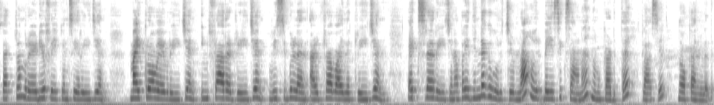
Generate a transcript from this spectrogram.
spectrum radio frequency region microwave region infrared region visible and ultraviolet region X-ray region അപ്പോൾ ഇതിന്റെയൊക്കെ കുറിച്ചുള്ള ഒരു ബേസിക്സ് ആണ് നമുക്ക് അടുത്ത ക്ലാസ്സിൽ നോക്കാനുള്ളത്.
